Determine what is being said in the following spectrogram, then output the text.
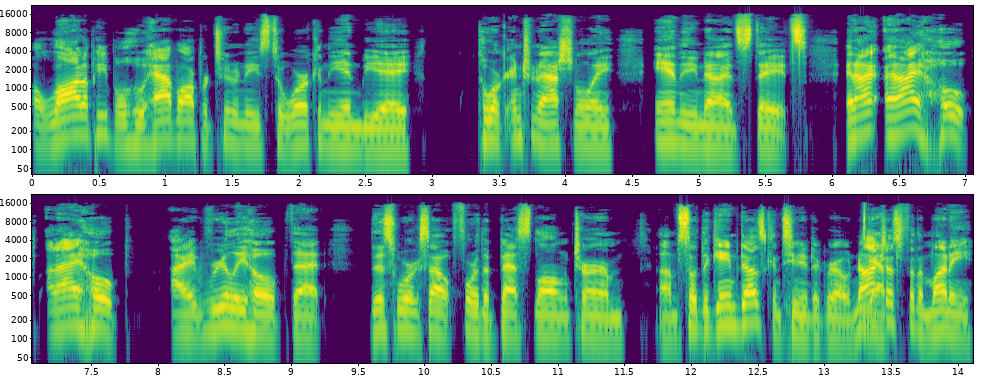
a lot of people who have opportunities to work in the NBA, to work internationally and the United States. And I and I hope, and I hope, I really hope that this works out for the best long term. Um, so the game does continue to grow, not yep. just for the money,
